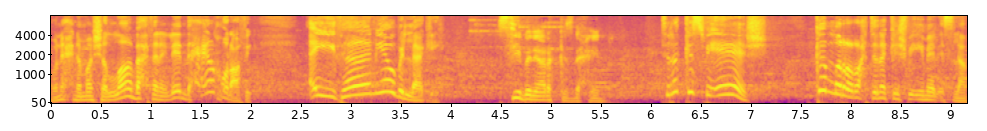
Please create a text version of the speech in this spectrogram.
ونحن ما شاء الله بحثنا لين دحين خرافي. أي ثانية وبنلاقي سيبني أركز دحين. تركز في إيش؟ كم مرة راح تنكش في إيميل إسلام؟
